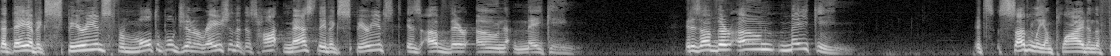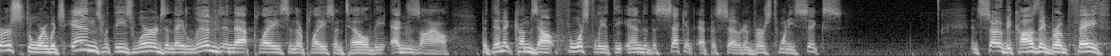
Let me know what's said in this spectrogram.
that they have experienced for multiple generations, that this hot mess they've experienced is of their own making. It is of their own making. It's subtly implied in the first story, which ends with these words, and they lived in that place, in their place, until the exile. But then it comes out forcefully at the end of the second episode in verse 26. And so, because they broke faith,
